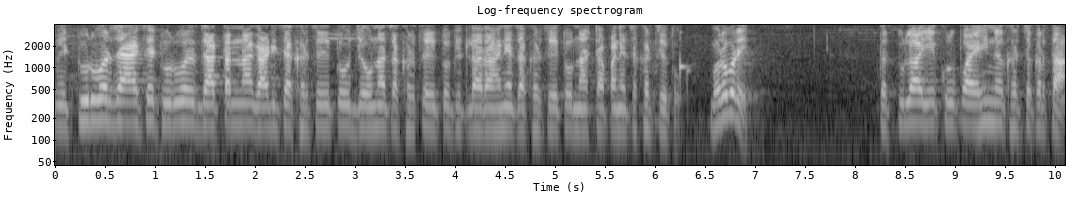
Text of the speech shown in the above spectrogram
मी टूरवर जायचं टूरवर जाताना गाडीचा खर्च येतो जेवणाचा खर्च येतो तिथला राहण्याचा खर्च येतो नाश्ता पाण्याचा खर्च येतो. बरोबर आहे? तर तुला एक रुपयाही न खर्च करता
